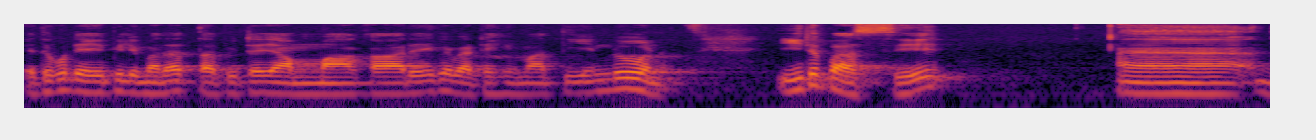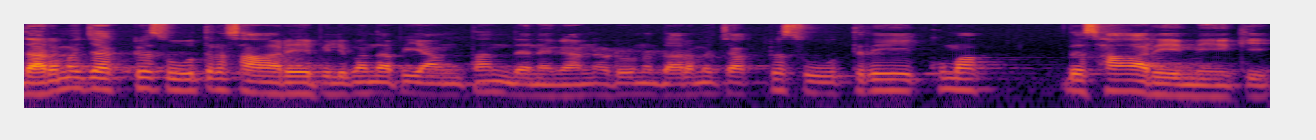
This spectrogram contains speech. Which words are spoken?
එතකොට ඒ පිළිබඳත් අපිට යම් ආකාරයක වැටහීමක් තියෙන්න ඕන. ඊට පස්සේ ධර්මචක්‍ර සූත්‍ර සාරය පිළිබඳ අපි යම්තම් දැනගන්නට ඕන ධර්මචක්‍ර සූත්‍රයේ කුමක්ද සාරය මේකේ.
